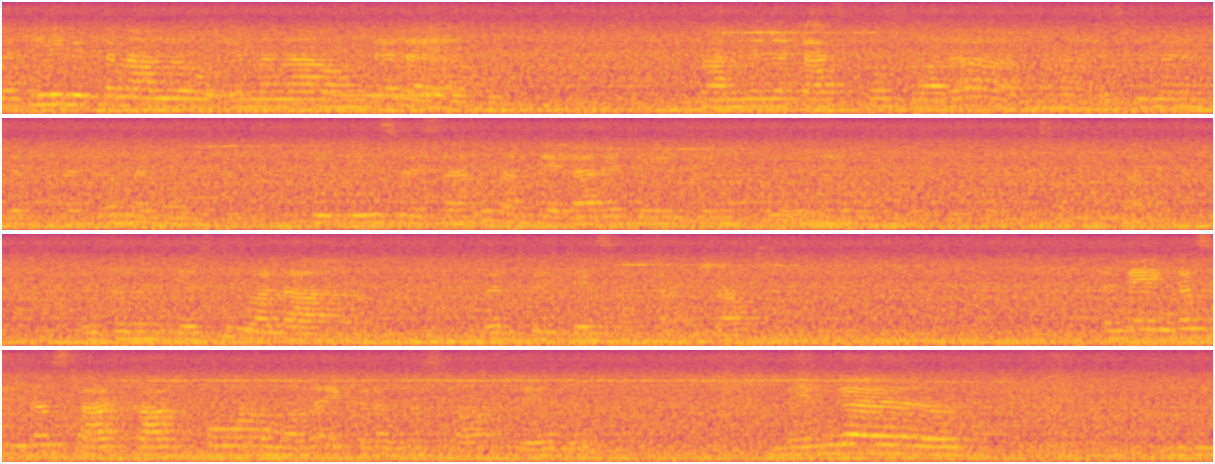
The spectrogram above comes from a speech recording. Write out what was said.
నకిలీ విత్తనాలు ఏమైనా ఉంటే దాని మీద టాస్క్ ఫోర్స్ ద్వారా మన ఎస్పీ మేడం చెప్పినట్టు మేము ఈ టీమ్స్ వేశాను దాంట్లో ఎల్ఆర్ఎడ్డి టీమ్కి నేను రికమెండ్ చేస్తూ వాళ్ళ వెరిఫై చేసాం షాప్స్ అంటే ఇంకా సీజన్ స్టార్ట్ కాకపోవడం వల్ల ఇక్కడ కూడా స్టాక్ లేదు. మెయిన్గా ఇది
